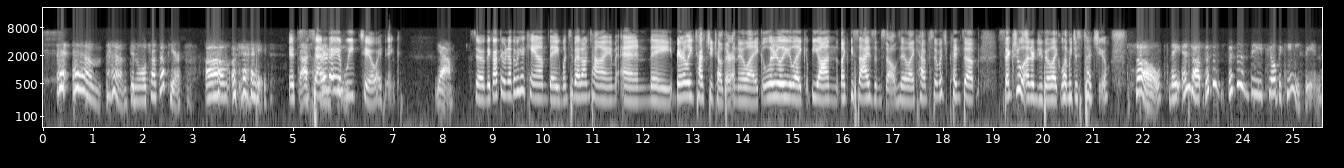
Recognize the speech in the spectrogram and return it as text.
Getting a little choked up here. Um, okay. It's Gosh, Saturday of week two, I think. Yeah. So they got through another week of camp. They went to bed on time, and they barely touched each other. And they're like literally like beyond, like besides themselves. They're like have so much pent up sexual energy. They're like, let me just touch you. So they end up. This is this is the teal bikini scene.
